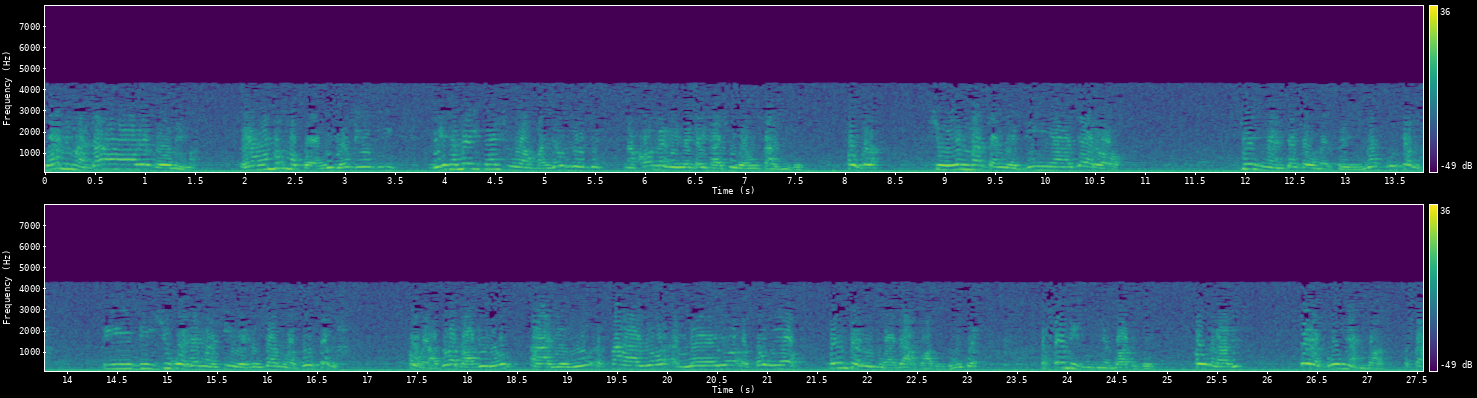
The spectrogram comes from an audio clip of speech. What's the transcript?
ဘယ်မှာဒါလည်းပေါ်နေမှာဘယ်မှမပေါ်ဘူးယောဂီဒီ ဒီနမိတ်ဆန်းရှိအောင်မလုပ်လို့နှခေါင်းနဲ့လည်းတိုက်တာရှိတယ်ဥစ္စာကြီးကိုဟုတ်ကလားရှင်ရမတ်တဲ့ဒီညာကြတော့စိတ်ဉာဏ်တက်တော့မယ်ဆိုရင်ငါပူတက်လာပြီးပြီးရှုခွက်ထဲမှာရှိရလုံချမှာပူတက်လာဟုတ်လားတော့ဘာလို့အာယုံအစာရောအလဲရောအဆုံးရောပုံတယ်လို့ကြပါဘူးလို့အဆုံးဒီကူမြင်ပါဘူးဟုတ်ကလားအဲ့တော့ဘုံညာပါအစာ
